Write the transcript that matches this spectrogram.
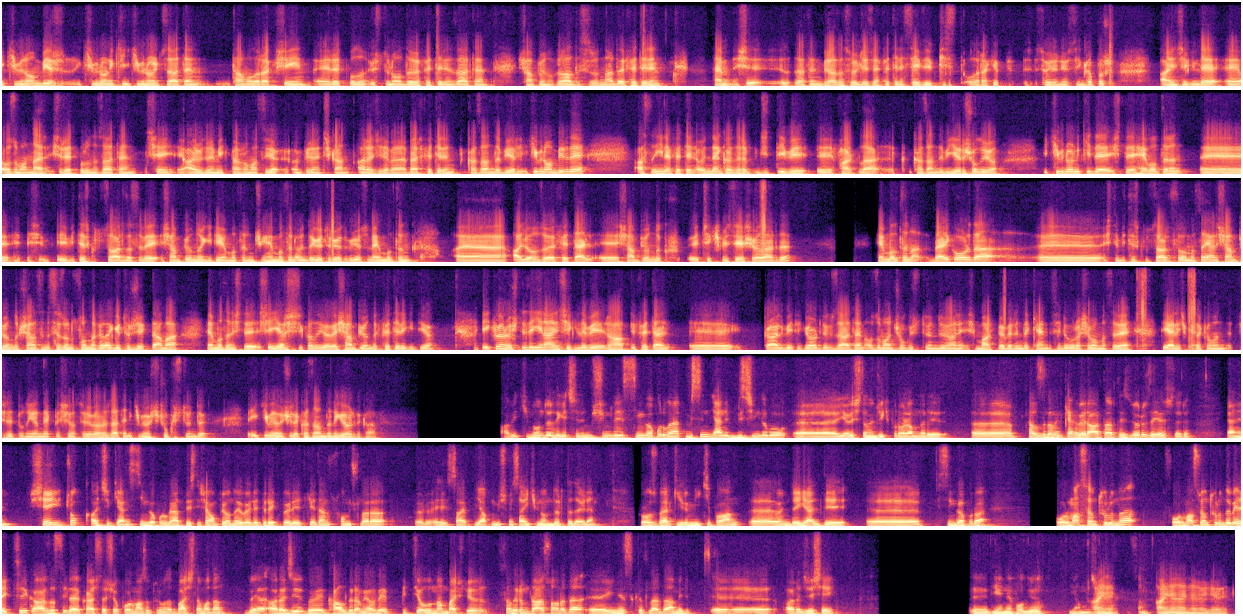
2011, 2012, 2013 zaten tam olarak şeyin e, Red Bull'un üstün olduğu ve Vettel'in zaten şampiyonlukları aldığı sezonlarda ve Vettel'in hem işte zaten birazdan söyleyeceğiz ya Vettel'in sevdiği pist olarak hep söyleniyor Singapur. Aynı şekilde e, o zamanlar işte Red Bull'un zaten şey e, aerodinamik performansıyla ön plana çıkan aracıyla beraber Vettel'in kazandığı bir yarış. 2011'de aslında yine Vettel'in önden kazanıp ciddi bir e, farkla kazandığı bir yarış oluyor. 2012'de işte Hamilton'ın e, e, vites kutusu arızası ve şampiyonluğu gidiyor Hamilton'ın. Çünkü Hamilton önde götürüyordu biliyorsun. Hamilton, e, Alonso ve Vettel e, şampiyonluk e, çekişmesi yaşıyorlardı. Hamilton belki orada e, işte vites kutusu arızası olmasa yani şampiyonluk şansını sezonun sonuna kadar götürecekti ama Hamilton işte şey yarışçı kalıyor ve şampiyonluk Vettel'e gidiyor. 2013'te de yine aynı şekilde bir rahat bir Vettel e, galibiyeti gördük. Zaten o zaman çok üstündü. Hani Mark Webber'in de kendisiyle uğraşamaması ve diğer hiçbir takımın Red Bull'un yanına yaklaşacağını söylüyorlar. Zaten 2013'te çok üstündü. Ve 2013'ü de kazandığını gördük abi. Abi 2014'e geçelim. Şimdi Singapur Grand yani biz şimdi bu e, yarıştan önceki programları e, hazırlanırken böyle art arta izliyoruz ya yarışları. Yani şey çok açık yani Singapur Grand Prix'si şampiyonluğu böyle direkt böyle etki eden sonuçlara böyle ev sahipliği yapmış. Mesela 2014'te de öyle. Rosberg 22 puan e, önde geldi e, Singapur'a. Formasyon turuna formasyon turunda bir elektrik arızasıyla karşılaşıyor formasyon turuna başlamadan ve aracı böyle kaldıramıyor ve pit yolundan başlıyor. Sanırım daha sonra da e, yine sıkıntılar devam edip e, aracı şey e, DNF oluyor. Yanlış aynen. Aynen aynen öyle evet.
